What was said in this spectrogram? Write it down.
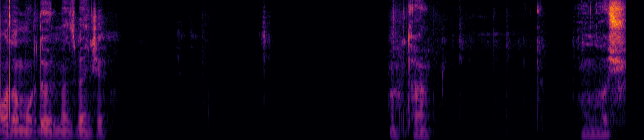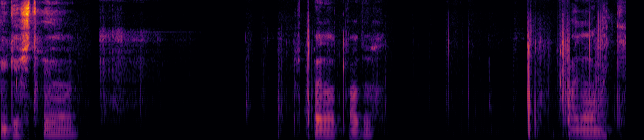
Adam orada ölmez bence. Ah tamam. Şu geçtik ya. Rütbe de atladık. Hadi devam et.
